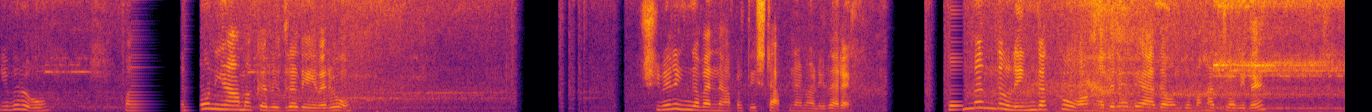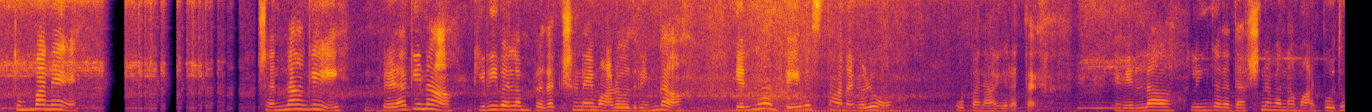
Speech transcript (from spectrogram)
ಇವರು ಮನೋನಿಯಾಮಕ ರುದ್ರದೇವರು ಶಿವಲಿಂಗವನ್ನು ಪ್ರತಿಷ್ಠಾಪನೆ ಮಾಡಿದ್ದಾರೆ. ಒಂದೊಂದು ಲಿಂಗಕ್ಕೂ ಅದರದೇ ಆದ ಒಂದು ಮಹತ್ವವಿದೆ. ತುಂಬಾ ಚೆನ್ನಾಗಿ ಬೆಳಗಿನ ಗಿರಿವಲಂ ಪ್ರದಕ್ಷಿಣೆ ಮಾಡೋದ್ರಿಂದ ಎಲ್ಲ ದೇವಸ್ಥಾನಗಳು ಓಪನ್ ಆಗಿರುತ್ತೆ. ನೀವೆಲ್ಲ ಲಿಂಗದ ದರ್ಶನವನ್ನು ಮಾಡ್ಬೋದು.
